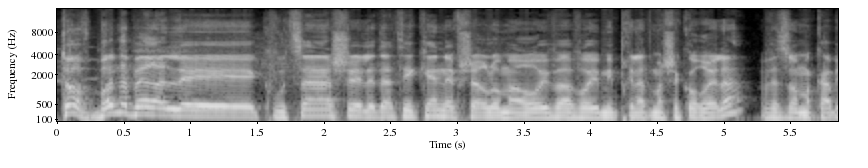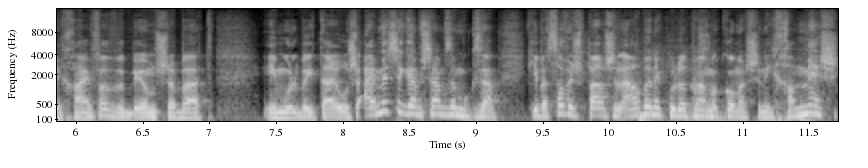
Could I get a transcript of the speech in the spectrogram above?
טוב, בוא נדבר על אה, קבוצה שלדעתי כן אפשר לומר אוי ואבוי מבחינת מה שקורה לה, וזו מכבי חיפה, וביום שבת היא מול בית"ר ירושלים. האמת שגם שם זה מוגזם, כי בסוף יש פער של ארבע נקודות נכון. מהמקום השני, חמש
